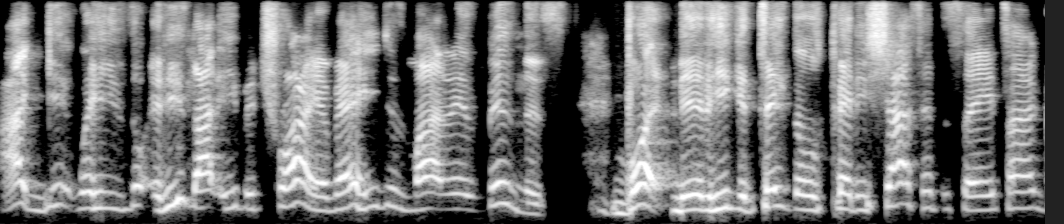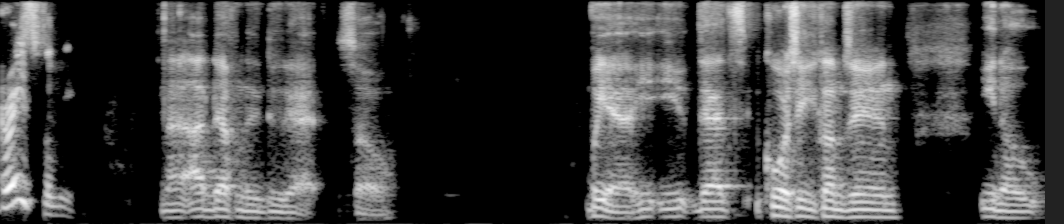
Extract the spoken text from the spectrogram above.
I get what he's doing, and he's not even trying, man. He just minding his business. But then he can take those petty shots at the same time gracefully. I, I definitely do that. So, but yeah, he, he that's of course he comes in, you know,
